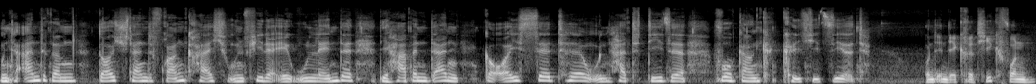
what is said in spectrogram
unter anderem Deutschland, Frankreich und viele EU-Länder, die haben dann geäußert und hat diesen Vorgang kritisiert. Und in der Kritik von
